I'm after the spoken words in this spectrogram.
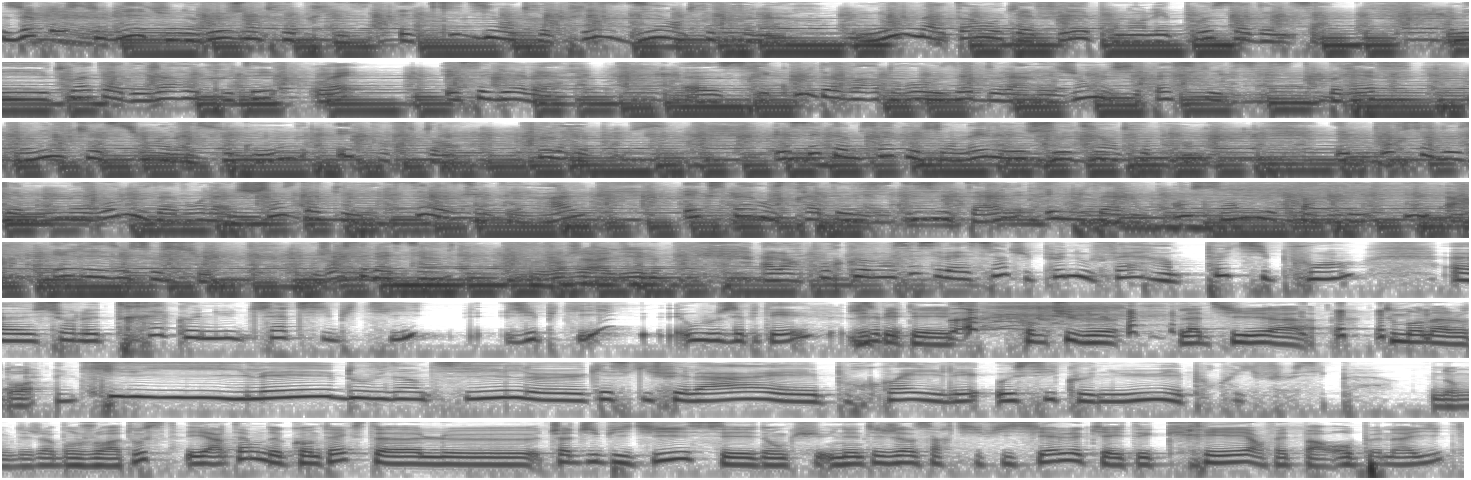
The Place to Be est une ruche d'entreprise. Et qui dit entreprise dit entrepreneur. Nous, le matin au café et pendant les pauses, ça donne ça. Mais toi, t'as déjà recruté? Ouais. Et c'est galère. Euh, ce serait cool d'avoir droit aux aides de la région, mais je sais pas ce qui existe. Bref, mille questions à la seconde et pourtant, peu de réponses. Et c'est comme ça que sont nés les Jeudis Entreprendre. Et pour ce deuxième numéro, nous avons la chance d'accueillir Sébastien Terral, expert en stratégie digitale, et nous allons ensemble parler IA et réseaux sociaux. Bonjour Sébastien. Bonjour Géraldine. Alors pour commencer Sébastien, tu peux nous faire un petit point euh, sur le très connu ChatGPT GPT ou GPT GPT, comme tu veux. Là-dessus, euh, tout le monde a le droit. Qui il est, d'où vient-il, euh, qu'est-ce qu'il fait là et pourquoi il est aussi connu et pourquoi il fait aussi peur? Donc déjà bonjour à tous. Et en termes de contexte, euh, le ChatGPT, c'est donc une intelligence artificielle qui a été créée en fait par OpenAI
